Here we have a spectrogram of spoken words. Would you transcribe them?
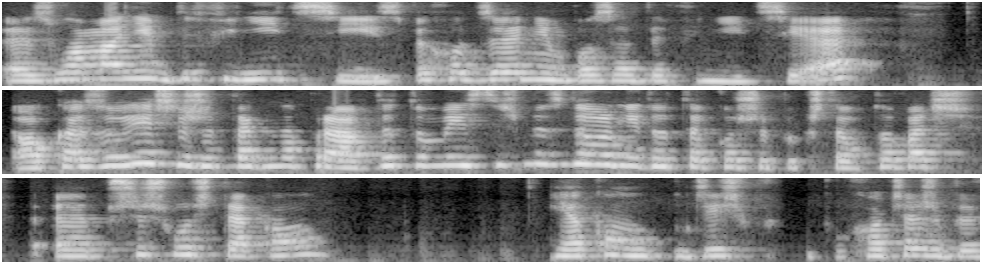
e, z łamaniem definicji, z wychodzeniem poza definicję, okazuje się, że tak naprawdę to my jesteśmy zdolni do tego, żeby kształtować e, przyszłość taką, jaką gdzieś chociażby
